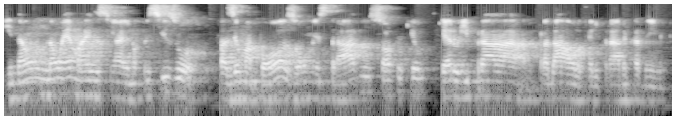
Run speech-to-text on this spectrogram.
E não, não é mais assim, ah, eu não preciso fazer uma pós ou um mestrado só porque eu quero ir para dar aula, quero ir para a área acadêmica.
